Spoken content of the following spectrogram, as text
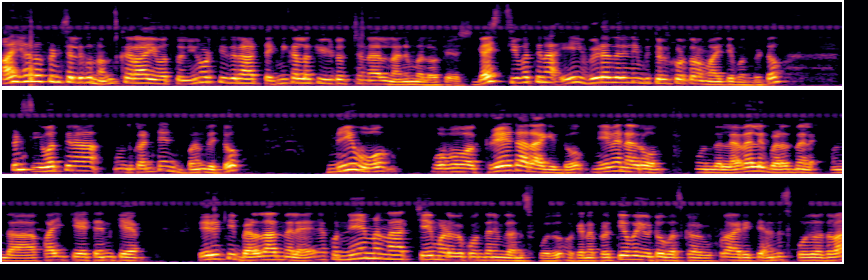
ಹಾಯ್ ಹಲೋ ಫ್ರೆಂಡ್ಸ್ ಎಲ್ರಿಗೂ ನಮಸ್ಕಾರ. ಇವತ್ತು ನೀವು ನೋಡ್ತಿದ್ದೀರಾ ಟೆಕ್ನಿಕಲ್ ಆಫ್ ಯೂಟ್ಯೂಬ್ ಚಾನಲ್ ನಾನು ನಿಮ್ಮ ಲೋಕೇಶ್. ಗೈಸ್ ಇವತ್ತಿನ ಈ ವಿಡಿಯೋದಲ್ಲಿ ನಿಮಗೆ ತಿಳಿಸ್ಕೊಡ್ತಾರೋ ಮಾಹಿತಿ ಬಂದ್ಬಿಟ್ಟು ಫ್ರೆಂಡ್ಸ್ ಇವತ್ತಿನ ಒಂದು ಕಂಟೆಂಟ್ ಬಂದ್ಬಿಟ್ಟು, ನೀವು ಒಬ್ಬ ಕ್ರಿಯೇಟರ್ ಆಗಿದ್ದು, ನೀವೇನಾದರೂ ಒಂದು ಲೆವೆಲ್ಗೆ ಬೆಳೆದ್ಮೇಲೆ, ಒಂದು ಫೈವ್ ಕೆ ಟೆನ್ ಕೆ ಈ ರೀತಿ ಬೆಳೆದಾದ್ಮೇಲೆ ಯಾಕೋ ನೇಮನ್ನು ಚೇಂಜ್ ಮಾಡಬೇಕು ಅಂತ ನಿಮ್ಗೆ ಅನಿಸ್ಬೋದು ಓಕೆನಾ ಪ್ರತಿಯೊಬ್ಬ ಯೂಟ್ಯೂಬರ್ಸ್ಗಳಿಗೂ ಕೂಡ ಆ ರೀತಿ ಅನಿಸ್ಬೋದು ಅಥವಾ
